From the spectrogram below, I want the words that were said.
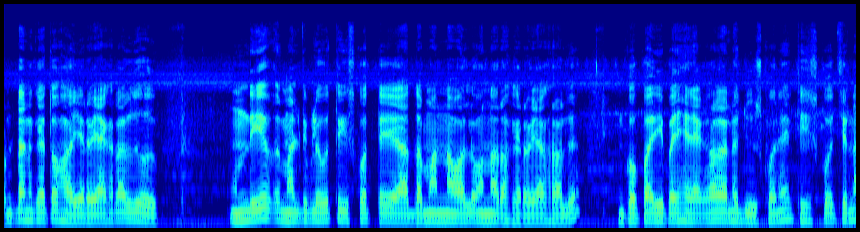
ఉండటానికి అయితే ఒక ఇరవై ఎకరాలు ఉంది. మల్టీప్లే తీసుకొస్తే అద్దమన్న వాళ్ళు ఉన్నారు. ఒక ఇరవై ఎకరాలు. ఇంకో పది పదిహేను ఎకరాలు అనేది చూసుకొని తీసుకొచ్చిన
